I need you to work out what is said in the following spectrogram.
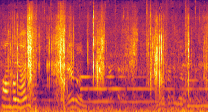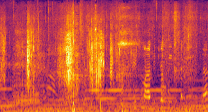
Pinakain ba yan? Meron. Eh, sumabit lang dito sa gilid na.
